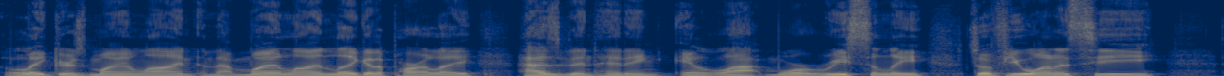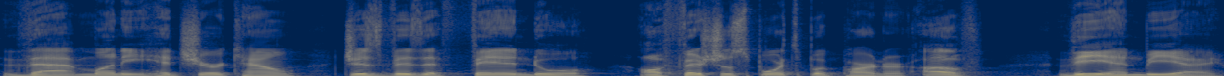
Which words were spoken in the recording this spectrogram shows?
Lakers money line, and that money line leg of the parlay has been hitting a lot more recently. So if you want to see that money hits your account, just visit FanDuel, official sportsbook partner of the NBA.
